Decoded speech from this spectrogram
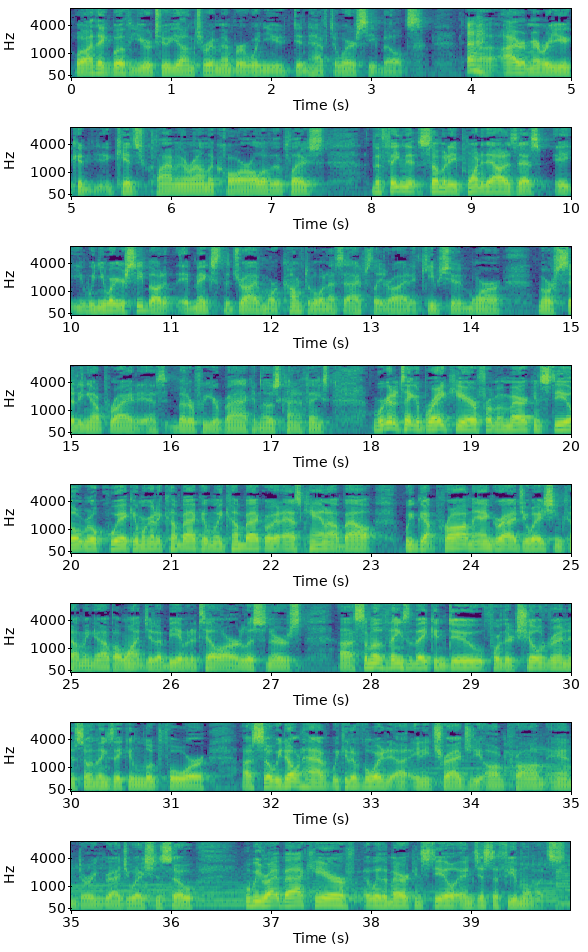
well, I think both of you are too young to remember when you didn't have to wear seatbelts. Uh, I remember you could kids climbing around the car all over the place. The thing that somebody pointed out is that it, when you wear your seatbelt, it, it makes the drive more comfortable, and that's absolutely right. It keeps you more more sitting upright. It's better for your back and those kind of things. We're going to take a break here from American Steele real quick, and we're going to come back. And when we come back, we're going to ask Hannah about we've got prom and graduation coming up. I want you to be able to tell our listeners uh, some of the things that they can do for their children and some of the things they can look for, uh, so we don't have we can avoid uh, any tragedy on prom and during graduation. So. We'll be right back here with American Steele in just a few moments.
